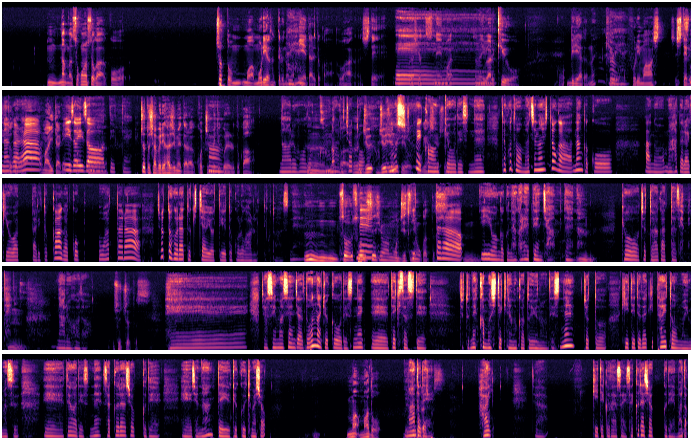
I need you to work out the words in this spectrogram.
うん、なんかそこの人がこうちょっとまあ盛り上がってるのがはいはい見えたりとかはして、え嬉しかったですね、まあ、そのいわゆる球をこうビリヤードのね球をはいはい。振り回ししてる人とかまあいたりとか。いいぞいいぞうん。って言って、ちょっと喋り始めたらこっち向いてくれるとか、なるほど、うん。かなりちょっと面白い環境ですね。ってことは町の人がなんかこうあの、まあ、働き終わったりとか学校終わったらちょっとフラッと来ちゃうよっていうところがあるってことなんですね。うんうんうん。そうそういうでシチュエーションはもう実に多かったです。たら、うん。いい音楽流れてんじゃんみたいな、うん。今日ちょっと上がったぜみたいうん。な、なるほど。しょっちゅうあったです。へえじゃあすいません。じゃあどんな曲をですね、えーテキサスでちょっとね醸してきたのかというのをですねちょっと聞いていただきたいと思います、えーではですね「桜ショックで」えーじゃあなんていう曲いきましょう？ま窓窓で。お願いします。はい。じゃあ聞いてください「桜ショックで窓」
